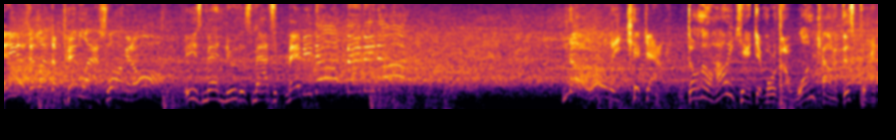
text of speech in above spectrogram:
And he doesn't let the pin last long at all. These men knew this match. Maybe not, maybe not. No early kick out. Don't know how he can't get more than a one count at this point.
